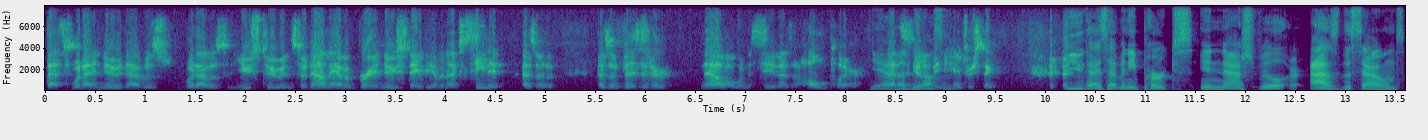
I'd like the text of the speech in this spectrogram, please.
that's what I knew. That was what I was used to. And so now they have a brand new stadium, and I've seen it as a as a visitor. Now I want to see it as a home player. Yeah, that's that'd be awesome. Be interesting. do you guys have any perks in Nashville or as the Sounds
